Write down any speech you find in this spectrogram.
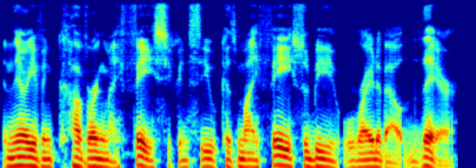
and they're even covering my face. You can see because my face would be right about there.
